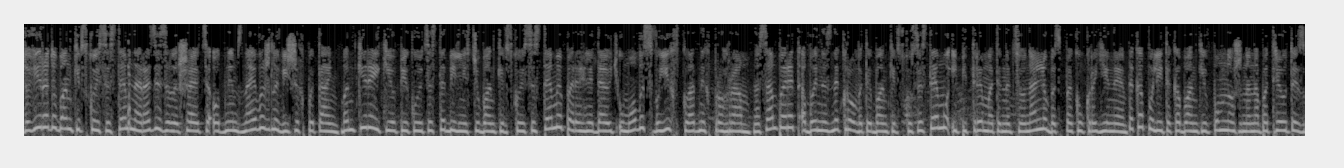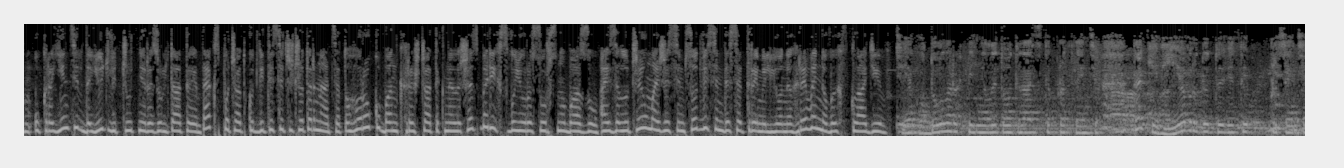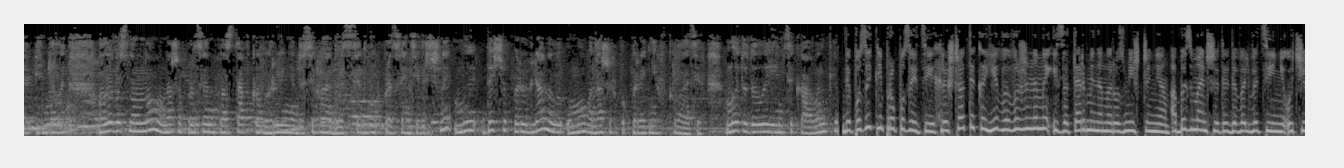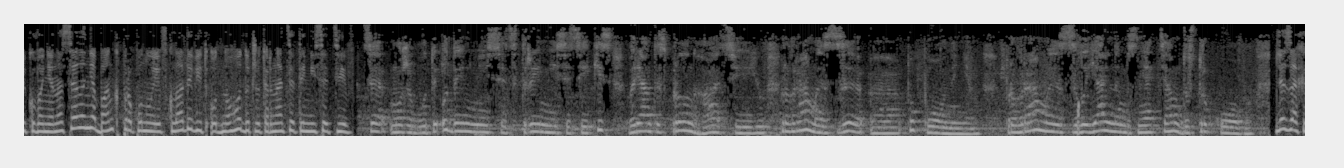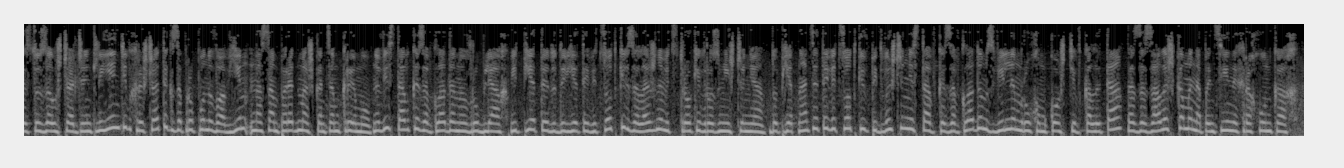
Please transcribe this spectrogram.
Довіра до банківської системи наразі залишається одним з найважливіших питань. Банкіри, які опікуються стабільністю банківської системи, переглядають умови своїх вкладних програм. Насамперед, аби не знекровити банківську систему і підтримати національну безпеку країни. Така політика банків, помножена на патріотизм українців, дають відчутні результати. Так, з початку 2014 року банк Хрещатик не лише зберіг свою ресурсну базу, а й залучив майже 783 мільйони гривень нових вкладів. Як в доларах підняли до 11%, так і в євро до 9% підняли. Але в основному наша процентна ставка в гривні досягає 22% річних. Ми дещо переглянули умови наших попередніх вкладів. Ми додали їм цікавинки. Депозитні пропозиції Хрещатика є виваженими і за термінами розміщення. Аби зменшити девальваційні очікування населення, банк пропонує вклади від 1 до 14 місяців. Це може бути один місяць, три місяці, якісь варіанти з пролонгацією, програми з е, з зняттям достроково. Для захисту заощаджень клієнтів Хрещатик запропонував їм насамперед мешканцям Криму нові ставки за вкладами в рублях від 5 до 9 відсотків залежно від строків розміщення, до 15 відсотків підвищені ставки за вкладом з вільним рухом коштів калита та за залишками на пенсійних рахунках.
